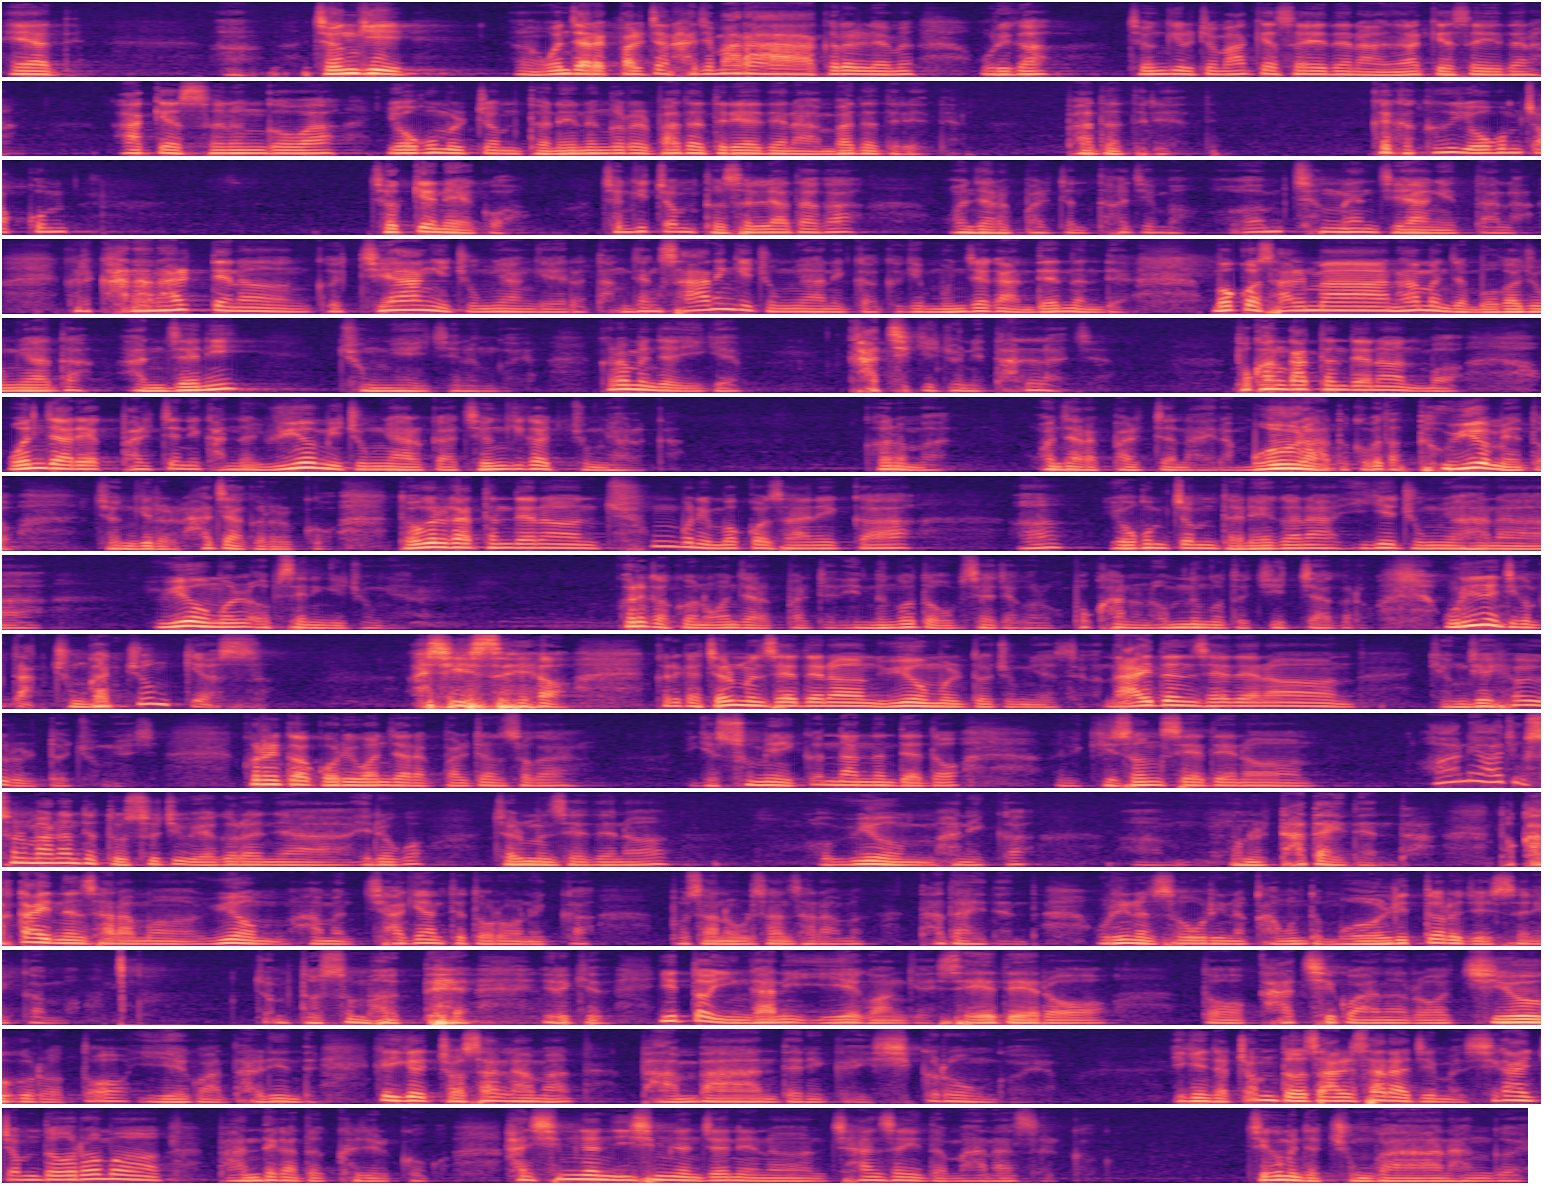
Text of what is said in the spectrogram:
해야 돼. 어, 전기 어, 원자력 발전하지 마라 그러려면 우리가 전기를 좀 아껴 써야 되나 안 아껴 써야 되나? 아껴 쓰는 거와 요금을 좀 더 내는 거를 받아들여야 되나 안 받아들여야 되나? 받아들여야 돼. 그러니까 그 요금 조금 적게 내고 전기 좀 더 설려다가 원자력 발전 터지면 엄청난 재앙이 따라. 그래 가난할 때는 그 재앙이 중요한 게 아니라 당장 사는 게 중요하니까 그게 문제가 안 됐는데 먹고 살만하면 이제 뭐가 중요하다? 안전이 중요해지는 거예요. 그러면 이제 이게 가치 기준이 달라져. 북한 같은 데는 뭐 원자력 발전이 갖는 위험이 중요할까, 전기가 중요할까? 그거는 뭐 원자력 발전 아니라 뭐라도 그보다 더 위험해도 전기를 하자 그럴고 독일 같은 데는 충분히 먹고 사니까 어? 요금 좀 더 내거나 이게 중요하나 위험을 없애는 게 중요해. 그러니까 그건 원자력 발전 있는 것도 없애자 그러고 북한은 없는 것도 짓자 그러고 우리는 지금 딱 중간쯤 끼었어. 아시겠어요? 그러니까 젊은 세대는 위험을 더 중요했어요. 나이 든 세대는 경제 효율을 더 중요했어요. 그러니까 고리 원자력 발전소가 이게 수명이 끝났는데도 기성 세대는 아니 아직 쓸만한데 더 쓰지 왜 그러냐 이러고 젊은 세대는 위험하니까 어, 문을 닫아야 된다. 또 가까이 있는 사람은 위험하면 자기한테 돌아오니까 부산, 울산 사람은 닫아야 된다. 우리는 서울이나 강원도 멀리 떨어져 있으니까 뭐 좀더 쓰면 어때? 이렇게 이 또 인간이 이해관계 세대로 또 가치관으로 지역으로 또 이해관 달리는데 그 이게 조사를 하면 반반 되니까 시끄러운 거예요. 이게 이제 좀 더잘 살아지면 시간이 좀 더 흐르면 반대가 더 커질 거고 한 10년, 20년 전에는 찬성이 더 많았을 거고 지금은 이제 중간한 거예요.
